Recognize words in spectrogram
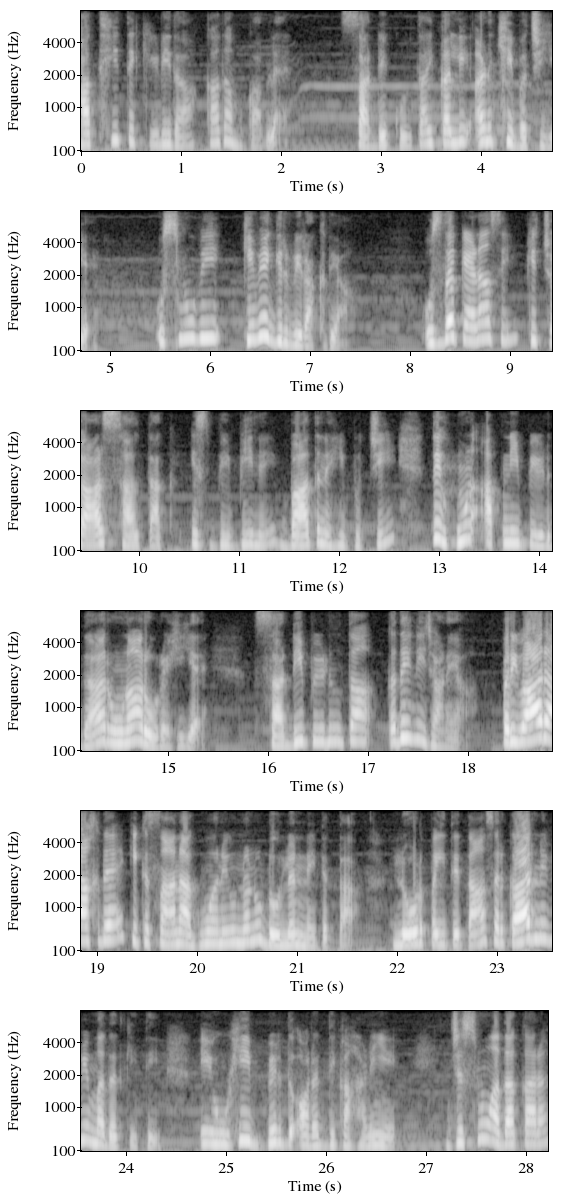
ਹਾਥੀ ਤੇ ਕੀੜੀ ਦਾ ਕਾਹਦਾ ਮੁਕਾਬਲਾ ਹੈ? ਸਾਡੇ ਕੋਲ ਤਾਂ ਇਕੱਲੀ ਅਣਖੀ ਬਚੀ ਹੈ ਉਸ ਨੂੰ ਵੀ ਕਿਵੇਂ ਗਿਰਵੀ ਰੱਖਦਿਆਂ ਉਸ ਦਾ ਕਹਿਣਾ ਸੀ ਕਿ 4 ਸਾਲ ਤੱਕ ਇਸ ਬੀਬੀ ਨੇ ਬਾਤ ਨਹੀਂ ਪੁੱਛੀ ਤੇ ਹੁਣ ਆਪਣੀ ਪੀੜ ਦਾ ਰੋਣਾ ਰੋ ਰਹੀ ਹੈ। ਸਾਡੀ ਪੀੜ ਨੂੰ ਤਾਂ ਕਦੇ ਨਹੀਂ ਜਾਣਿਆ। ਪਰਿਵਾਰ ਆਖਦਾ ਹੈ ਕਿ ਕਿਸਾਨ ਆਗੂਆਂ ਨੇ ਉਹਨਾਂ ਨੂੰ ਡੋਲਣ ਨਹੀਂ ਦਿੱਤਾ। ਲੋੜ ਪਈ ਤੇ ਤਾਂ ਸਰਕਾਰ ਨੇ ਵੀ ਮਦਦ ਕੀਤੀ। ਇਹ ਉਹੀ ਬਿਰਧ ਔਰਤ ਦੀ ਕਹਾਣੀ ਹੈ ਜਿਸ ਨੂੰ ਅਦਾਕਾਰਾ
